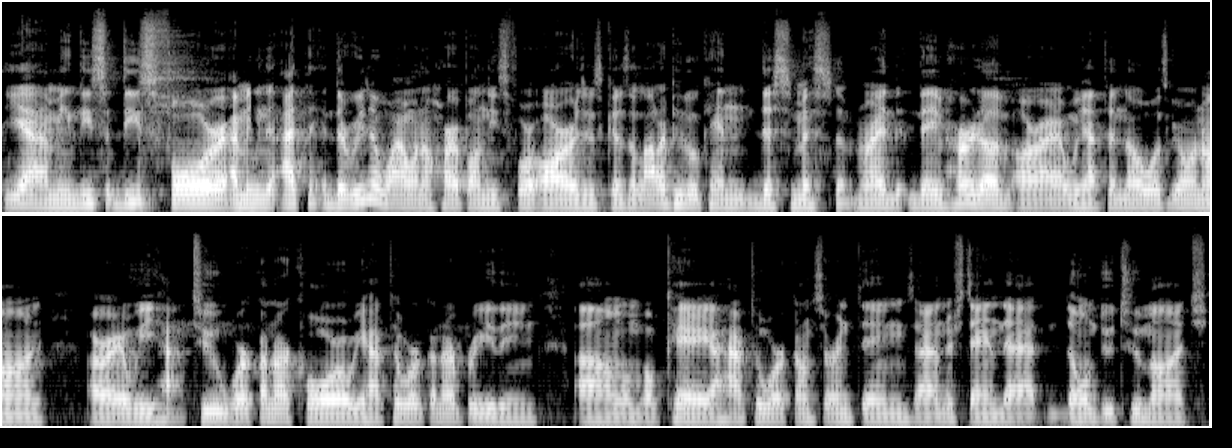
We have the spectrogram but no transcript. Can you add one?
Yeah i mean these these four i mean i think the reason why i want to harp on these four r's is because a lot of people can dismiss them right? They've heard of all right we have to know what's going on all right we have to work on our core we have to work on our breathing um, okay i have to work on certain things i understand that don't do too much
